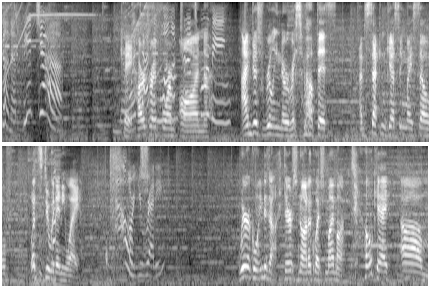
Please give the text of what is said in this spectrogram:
Gonna beat you up. No Okay, hard drive form on. I'm just really nervous about this. I'm second guessing myself. Let's do it anyway. Are you ready? We're going to die. There's not a question in my mind. Okay. Um.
